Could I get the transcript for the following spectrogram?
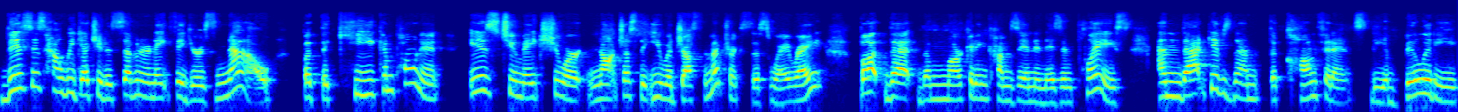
this is how we get you to seven and eight figures now but the key component is to make sure not just that you adjust the metrics this way, right? But that the marketing comes in and is in place. And that gives them the confidence, the ability,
